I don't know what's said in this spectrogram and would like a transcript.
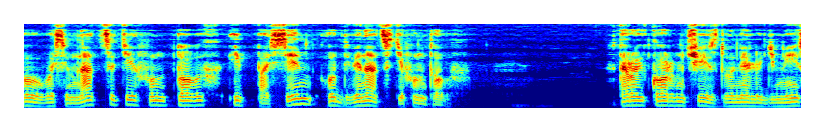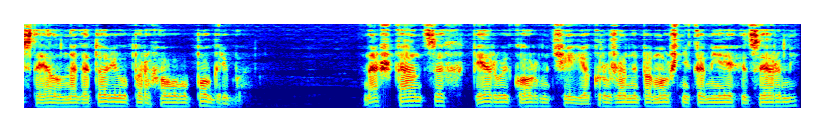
у 18-фунтовых и по 7 у 12-фунтовых. Второй кормчий с двумя людьми стоял наготове у порохового погреба. На шканцах первый кормчий, окруженный помощниками и офицерами,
